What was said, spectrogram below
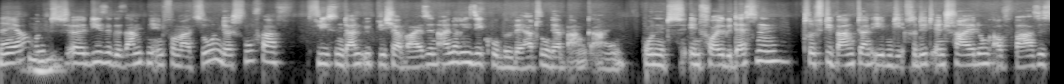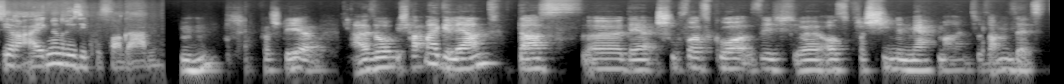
Naja, mhm. und äh, diese gesamten Informationen der Schufa fließen dann üblicherweise in eine Risikobewertung der Bank ein. Und infolgedessen trifft die Bank dann eben die Kreditentscheidung auf Basis ihrer eigenen Risikovorgaben. Mhm. Verstehe. Also ich habe mal gelernt, dass äh, der Schufa-Score sich äh, aus verschiedenen Merkmalen zusammensetzt.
